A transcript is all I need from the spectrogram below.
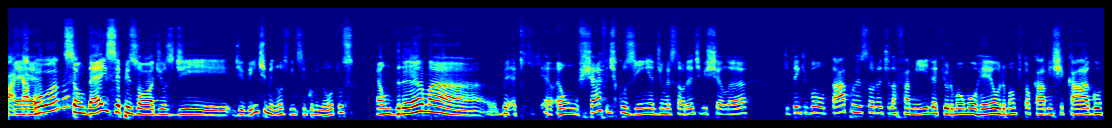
Mas É, acabou o ano. São 10 episódios de, de 20 minutos, 25 minutos. É um drama. É, é um chefe de cozinha de um restaurante Michelin que tem que voltar pro restaurante da família, que o irmão morreu, o irmão que tocava em Chicago,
